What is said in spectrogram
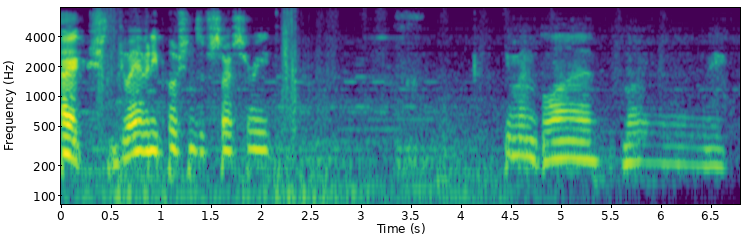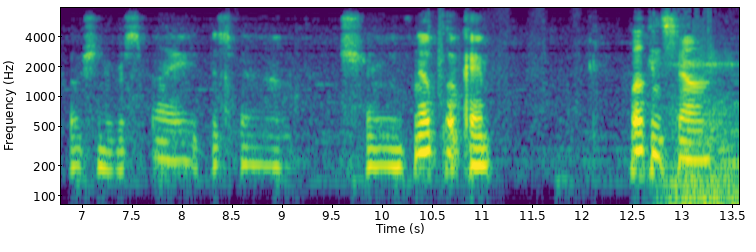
actually, do I have any potions of sorcery? Human blood, Potion of Respite, Dispel, Strength. Nope, okay. Welkynd stone.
